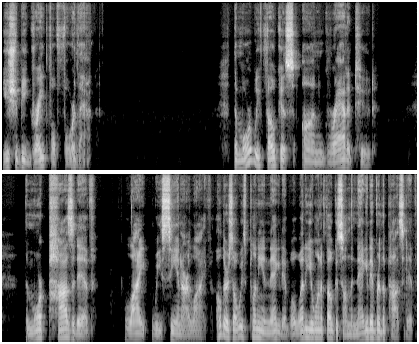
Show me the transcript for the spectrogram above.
you should be grateful for that. The more we focus on gratitude, the more positive light we see in our life. Oh, there's always plenty of negative. Well, what do you want to focus on, the negative or the positive?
